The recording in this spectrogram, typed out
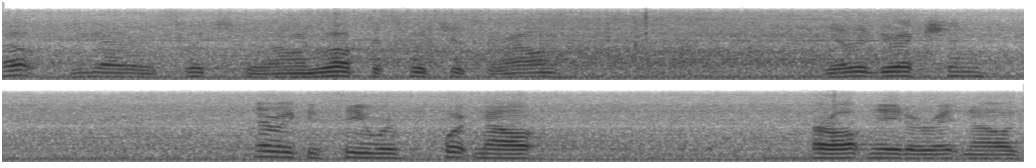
Oh, we got it switched around. We'll have to switch this around the other direction. There we can see we're putting out, our alternator right now is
